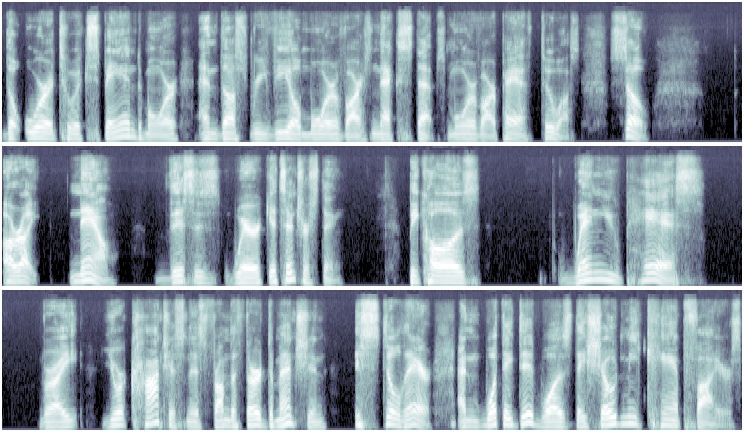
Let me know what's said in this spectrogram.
the aura to expand more and thus reveal more of our next steps more of our path to us. So all right. Now this is where it gets interesting because when you pass right your consciousness from the third dimension is still there. And what they did was they showed me campfires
